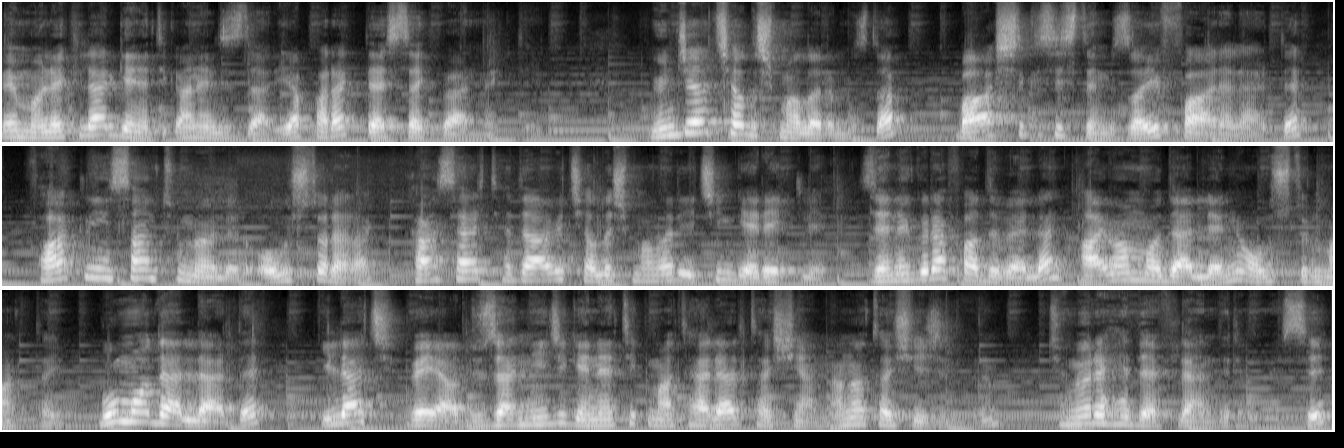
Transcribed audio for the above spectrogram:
ve moleküler genetik analizler yaparak destek vermekteyim. Güncel çalışmalarımızda bağışıklık sistemi zayıf farelerde farklı insan tümörleri oluşturarak kanser tedavi çalışmaları için gerekli xenograf adı verilen hayvan modellerini oluşturmaktayım. Bu modellerde ilaç veya düzenleyici genetik materyal taşıyan nano taşıyıcıların tümöre hedeflendirilmesi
